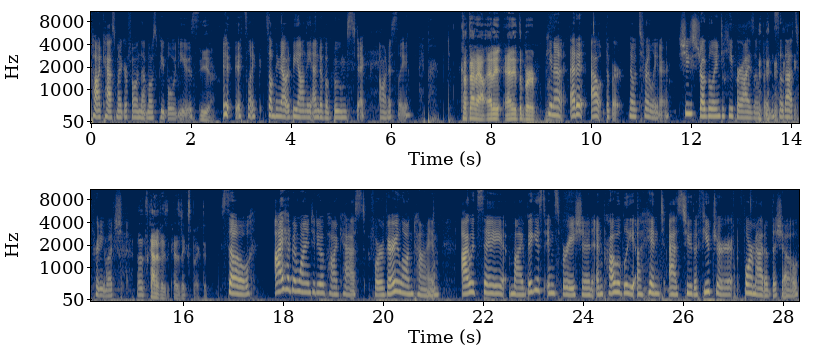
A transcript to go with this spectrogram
podcast microphone that most people would use. Yeah. It, it's like something that would be on the end of a boomstick, honestly. I burped. Cut that out. Edit edit the burp. Peanut, edit out the burp. No, it's for later. She's struggling to keep her eyes open, so that's pretty much. That's kind of as, as expected. So, I had been wanting to do a podcast for a very long time. I would say my biggest inspiration and probably a hint as to the future format of the show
